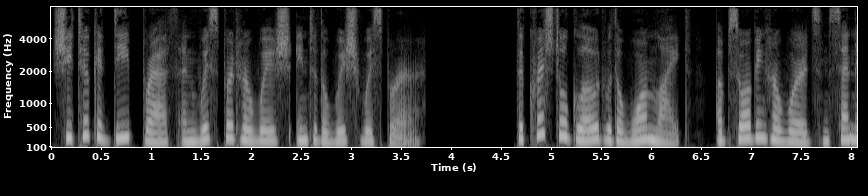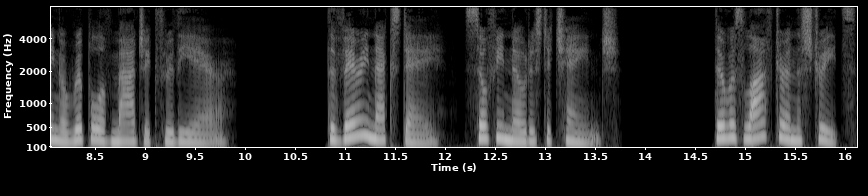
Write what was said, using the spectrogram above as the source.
She took a deep breath and whispered her wish into the wish whisperer. The crystal glowed with a warm light, absorbing her words and sending a ripple of magic through the air. The very next day, Sophie noticed a change. There was laughter in the streets,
